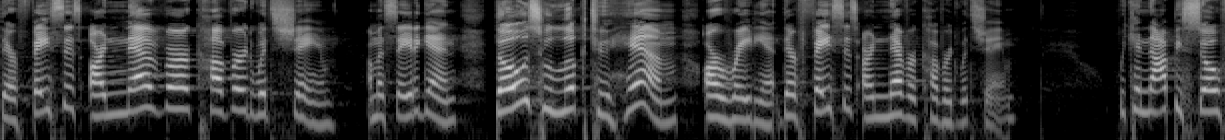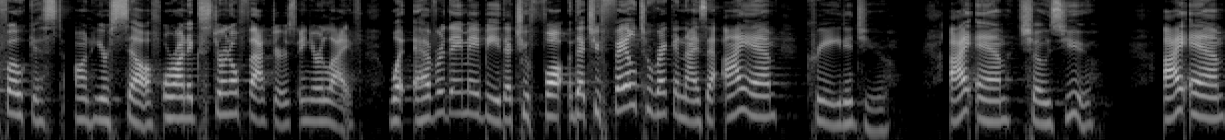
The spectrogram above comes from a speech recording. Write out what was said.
their faces are never covered with shame. I'm going to say it again. Those who look to him are radiant, their faces are never covered with shame. We cannot be so focused on yourself or on external factors in your life, whatever they may be, that you, fall, that you fail to recognize that I am created you. I am chose you. I am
